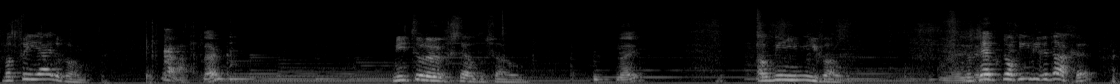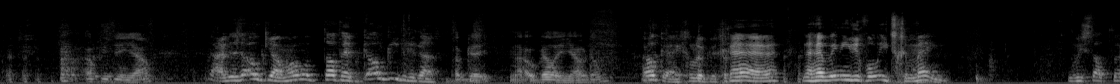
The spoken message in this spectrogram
wat vind jij ervan? Ja, leuk. Niet teleurgesteld of zo? Nee? Ook niet in Ivo? nee Dat heb ik nog iedere dag, hè? Ook niet in jou? Nou, dat is ook jammer, want dat heb ik ook iedere dag. Oké, nou ook wel in jou dan. Oké, gelukkig. Hè? Dan hebben we in ieder geval iets gemeen. Hoe is dat eh,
